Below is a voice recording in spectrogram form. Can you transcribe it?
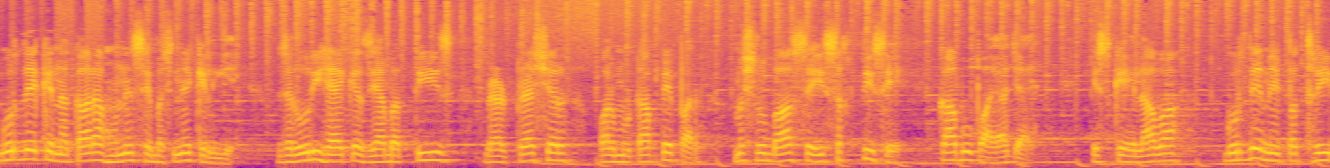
गुर्दे के नकारा होने से बचने के लिए ज़रूरी है कि ज़्याबतीज़ ब्लड प्रेशर और मोटापे पर मशरूबात से ही सख्ती से काबू पाया जाए। इसके अलावा गुर्दे में पथरी,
